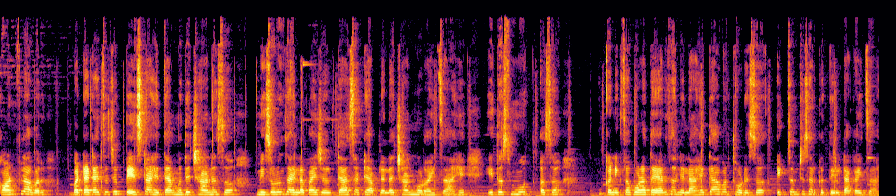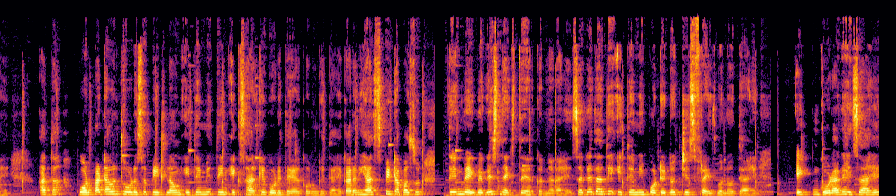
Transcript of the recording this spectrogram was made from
कॉर्नफ्लावर बटाट्याचं जे पेस्ट आहे त्यामध्ये छान असं मिसळून जायला पाहिजे. त्यासाठी आपल्याला छान मोडवायचं आहे. इथं स्मूथ असं कणिकचा गोळा तयार झालेला आहे. त्यावर थोडंसं एक चमचीसारखं तेल टाकायचं आहे. आता पोळपाटावर थोडंसं पीठ लावून इथे मी तीन एकसारखे गोळे तयार करून घेते आहे. कारण ह्याच पिठापासून तीन वेगवेगळे स्नॅक्स तयार करणार आहे. सगळ्यात आधी इथे मी पोटॅटो चीज फ्राईज बनवते आहे. एक गोळा घ्यायचा आहे.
